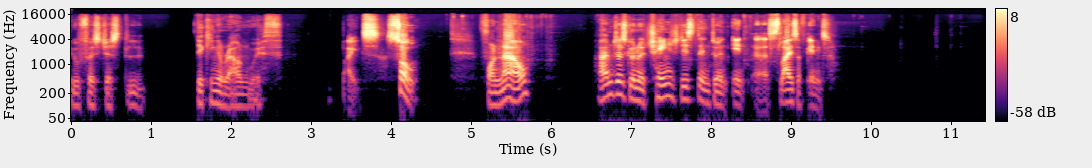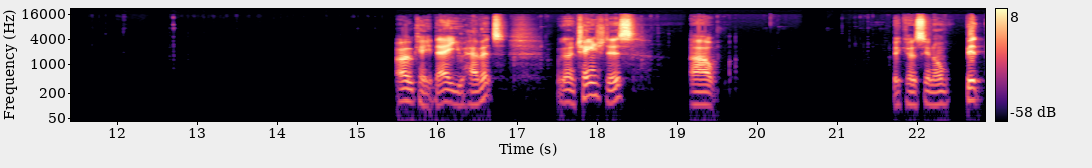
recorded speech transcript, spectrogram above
doofus just dicking around with bytes. So, for now, I'm just going to change this into an int, a slice of int. Okay, there you have it. We're going to change this uh, because, you know, bit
